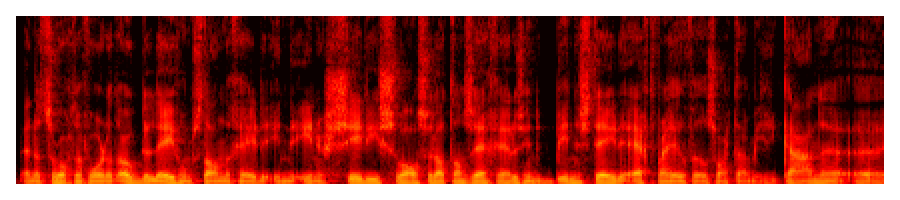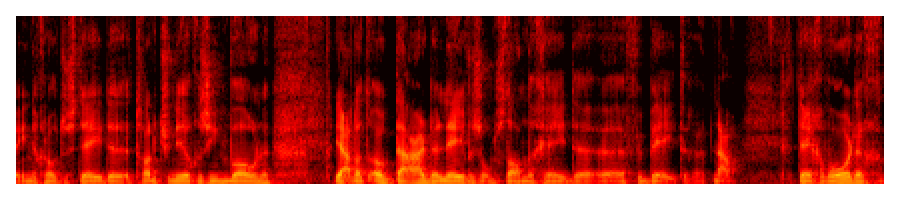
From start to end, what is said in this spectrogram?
En dat zorgt ervoor dat ook de leefomstandigheden in de inner cities, zoals ze dat dan zeggen, hè, dus in de binnensteden echt, waar heel veel zwarte Amerikanen uh, in de grote steden traditioneel gezien wonen, ja, dat ook daar de levensomstandigheden uh, verbeteren. Nou, tegenwoordig,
